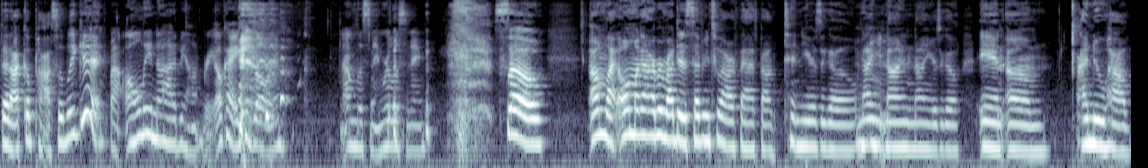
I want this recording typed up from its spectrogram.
that I could possibly get. If I only know how to be hungry. Okay, keep going. I'm listening. We're listening. So I'm like, oh my god, I remember I did a 72 hour fast about 10 years ago, nine, nine, nine years ago, and um, I knew how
